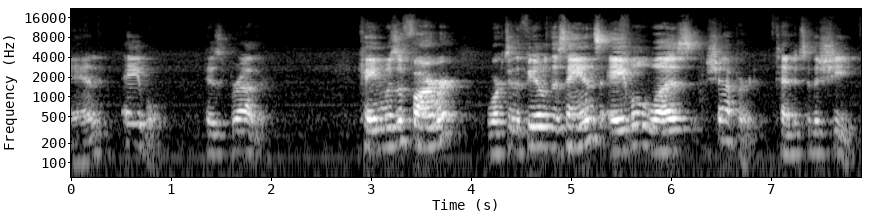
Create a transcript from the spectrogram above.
and Abel, his brother. Cain was a farmer, worked in the field with his hands. Abel was shepherd tended to the sheep.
